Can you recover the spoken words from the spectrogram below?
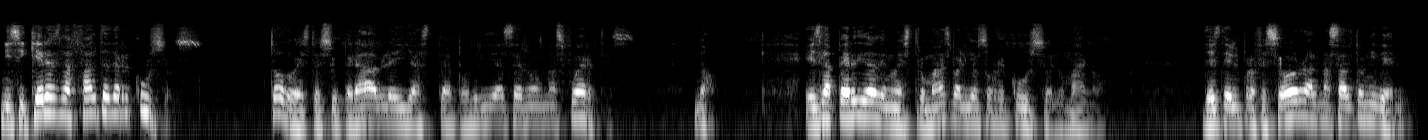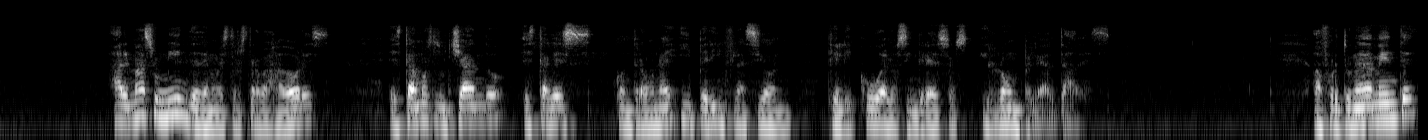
ni siquiera es la falta de recursos. Todo esto es superable y hasta podría hacernos más fuertes. No, es la pérdida de nuestro más valioso recurso, el humano. Desde el profesor al más alto nivel, al más humilde de nuestros trabajadores, estamos luchando esta vez contra una hiperinflación que licúa los ingresos y rompe lealtades. Afortunadamente,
